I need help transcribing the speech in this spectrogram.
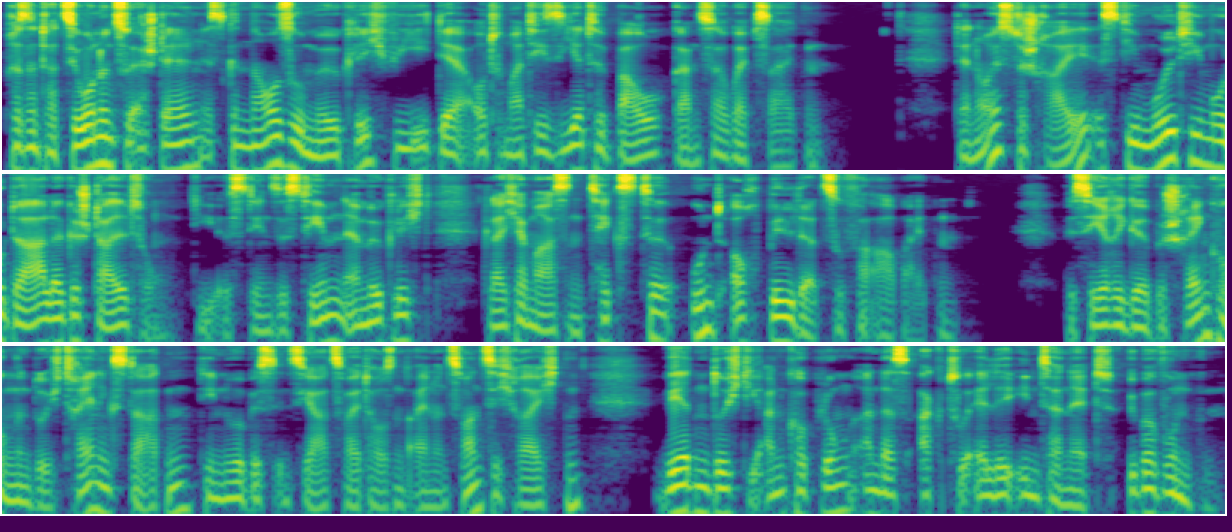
Präsentationen zu erstellen ist genauso möglich wie der automatisierte Bau ganzer Webseiten. Der neueste Schrei ist die multimodale Gestaltung, die es den Systemen ermöglicht, gleichermaßen Texte und auch Bilder zu verarbeiten. Bisherige Beschränkungen durch Trainingsdaten, die nur bis ins Jahr 2021 reichten, werden durch die Ankopplung an das aktuelle Internet überwunden.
